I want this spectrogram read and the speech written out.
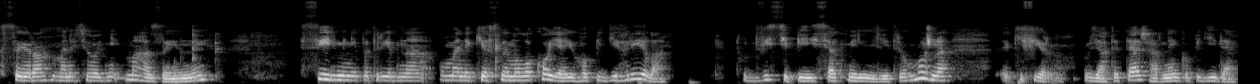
сира, у мене сьогодні магазинний. Сіль мені потрібна, у мене кисле молоко, я його підігріла. Тут 250 мл. Можна кефір взяти теж гарненько підійде.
